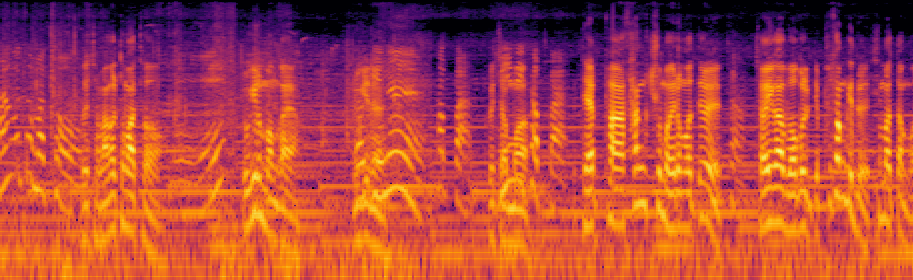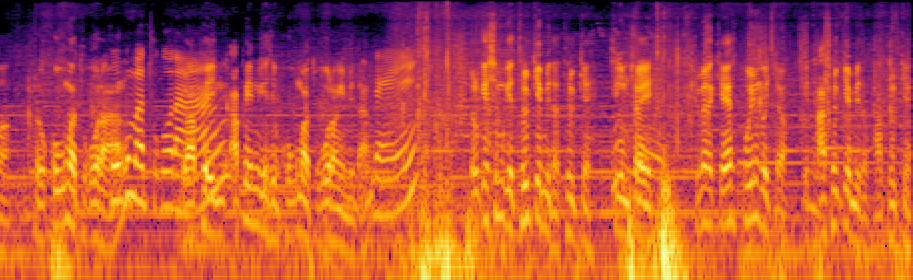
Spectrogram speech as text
방울토마토. 그렇죠. 방울토마토. 네. 여기는 뭔가요? 여기는 여기는 텃밭. 그렇죠, 미니 뭐. 텃밭. 대파, 상추 뭐 이런 것들 그렇죠. 저희가 먹을 때 푸성기들 심었던 거. 그리고 고구마 두고랑. 고구마 두고랑. 요 앞에, 있, 앞에 있는 게 지금 고구마 두고랑입니다. 네. 이렇게 심은 게 들깨입니다. 들깨. 지금 저희 주변에 계속 보이는 거 있죠? 이게 다 들깨입니다. 다 들깨.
